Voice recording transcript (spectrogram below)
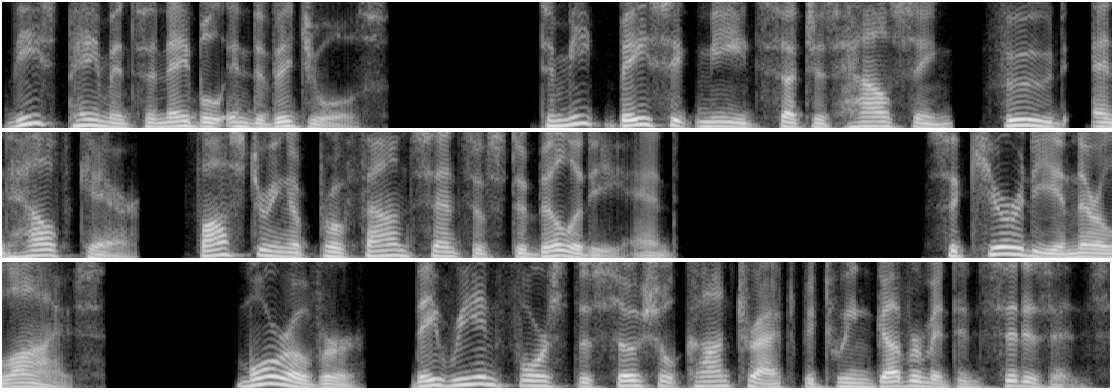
These payments enable individuals to meet basic needs such as housing, food, and healthcare, fostering a profound sense of stability and security in their lives. Moreover, they reinforce the social contract between government and citizens,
